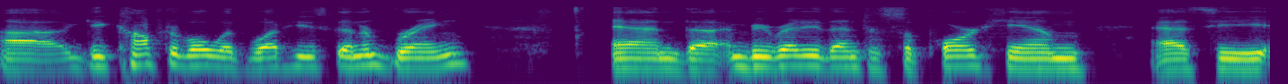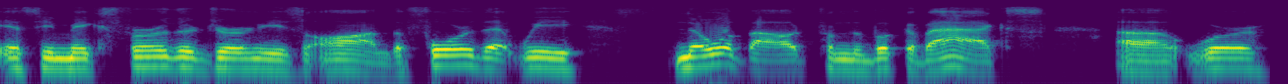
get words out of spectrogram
uh, get comfortable with what he's going to bring, and uh, and be ready then to support him as he as he makes further journeys on. The four that we know about from the book of Acts uh, were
